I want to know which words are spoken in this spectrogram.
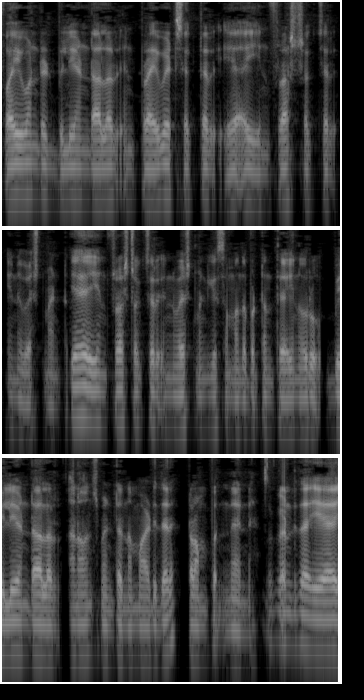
five hundred billion dollar in private sector AI infrastructure investment AI infrastructure ಇನ್ವೆಸ್ಟ್ಮೆಂಟ್ಗೆ ಸಂಬಂಧಪಟ್ಟಂತೆ ಐನೂರು ಬಿಲಿಯನ್ ಡಾಲರ್ ಅನೌನ್ಸ್ಮೆಂಟ್ ಅನ್ನು ಮಾಡಿದ್ದಾರೆ ಟ್ರಂಪ್ ನೆನ್ನೆ. ಖಂಡಿತ ಎಐ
